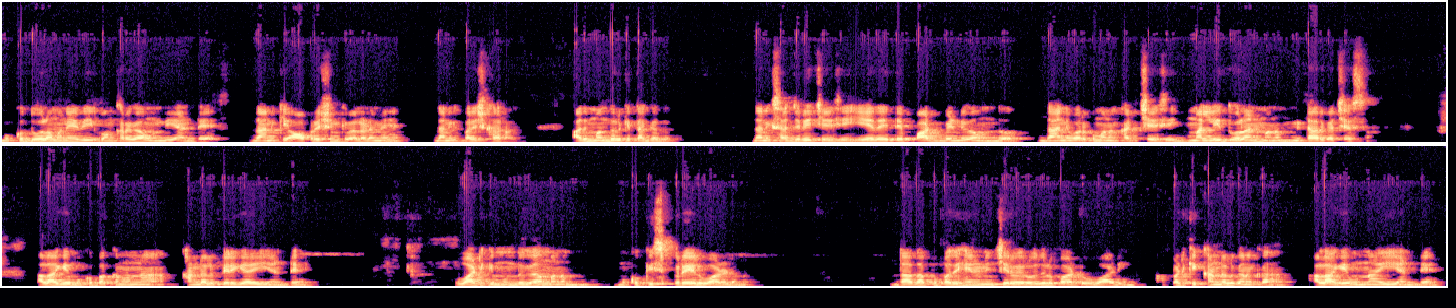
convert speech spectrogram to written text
ముక్కు దూలం అనేది వంకరగా ఉంది అంటే దానికి ఆపరేషన్కి వెళ్ళడమే దానికి పరిష్కారం. అది మందులకి తగ్గదు. దానికి సర్జరీ చేసి ఏదైతే పార్ట్ బెండ్గా ఉందో దాని వరకు మనం కట్ చేసి మళ్ళీ దూలాన్ని మనం నిటారుగా చేస్తాం. అలాగే ముక్కు పక్కన ఉన్న కండలు పెరిగాయి అంటే వాటికి ముందుగా మనం ముక్కుకి స్ప్రేలు వాడడం దాదాపు పదిహేను నుంచి ఇరవై రోజుల పాటు వాడి అప్పటికి కండలు కనుక అలాగే ఉన్నాయి అంటే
